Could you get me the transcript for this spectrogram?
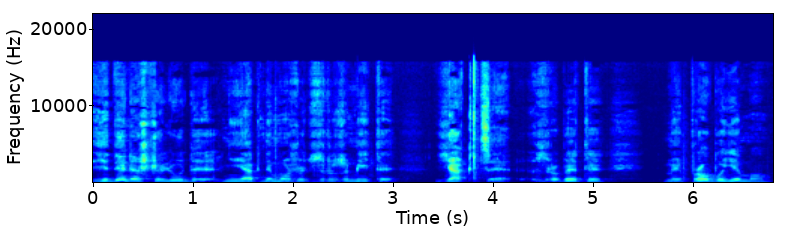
Єдине, що люди ніяк не можуть зрозуміти, як це зробити. Ми пробуємо,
